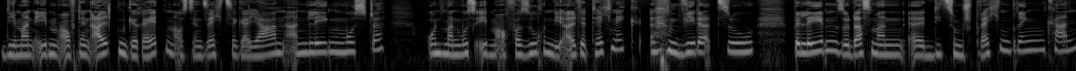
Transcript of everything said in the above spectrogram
die man eben auf den alten Geräten aus den 60er Jahren anlegen musste. Und man muss eben auch versuchen, die alte Technik äh, wieder zu beleben, sodass man äh, die zum Sprechen bringen kann.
